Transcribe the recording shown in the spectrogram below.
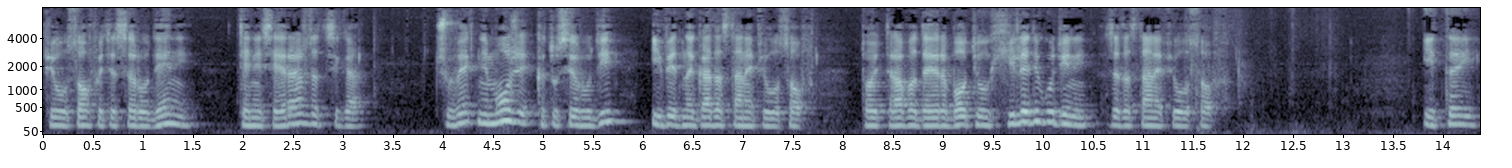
Философите са родени. Те не се раждат сега. Човек не може, като се роди, и веднага да стане философ. Той трябва да е работил хиляди години, за да стане философ. И тъй,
